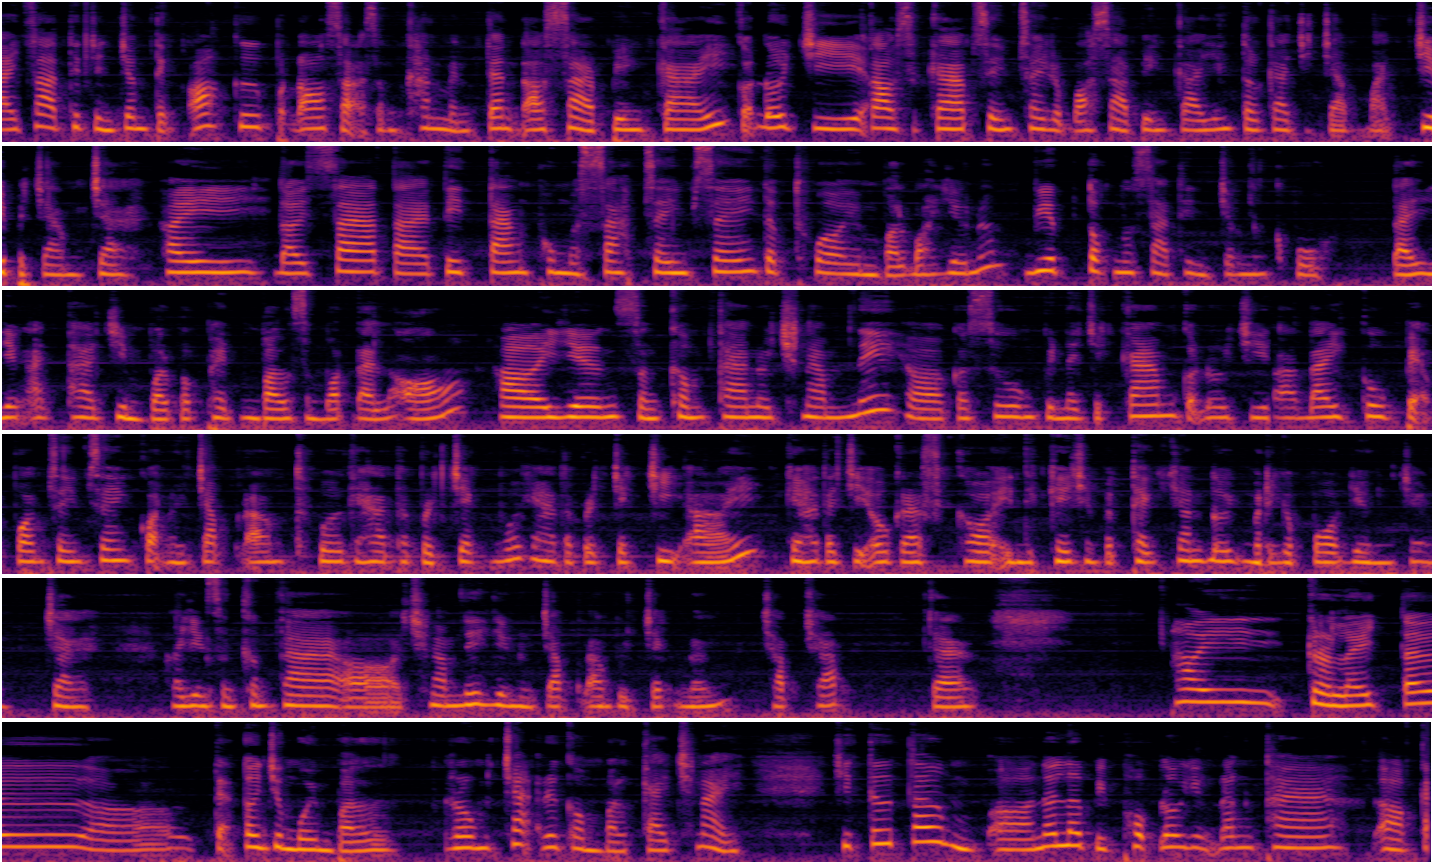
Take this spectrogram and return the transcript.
ដែលសារធាតុចិញ្ចឹមទាំងអស់គឺផ្ដល់សារៈសំខាន់មែនទែនដល់សារពាង្គកាយក៏ដូចជាកោសិកាផ្សេងៗរបស់សារពាង្គកាយយើងត្រូវការជាចាំបាច់ជាប្រចាំចាស់ហើយដោយសារតែទីតាំងភូមិសាស្ត្រផ្សេងផ្សេងទៅធ្វើឲ្យអំបិលរបស់យើងនឹងវាផ្ទុកនូវសារធាតុចិញ្ចឹមនឹងខ្ពស់ ដែលយើងអាចថាជាអំបិលប្រភេទអំបិលសមុទ្រដែលល្អហើយយើងសង្ឃឹមថានៅឆ្នាំនេះក្រសួងពាណិជ្ជកម្មក៏ដូចជាដៃគូពាក់ព័ន្ធផ្សេងផ្សេងគាត់នឹងចាប់ផ្ដើមធ្វើគេហៅថា project មួយគេហៅថា project GI គេហៅថា Geographical Indication Protection ដូច Marine Report យើងអញ្ចឹងចា៎ហើយយើងសង្ឃឹមថាឆ្នាំនេះយើងនឹងចាប់ផ្ដើម project ហ្នឹងឆាប់ឆាប់ចា៎ហើយក្រឡេកទៅតកតូនជាមួយអំបិល រោងចក្រឬក៏អំបិលកែច្នៃជាទូទៅនៅលើពិភពលោកយើងដឹងថា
